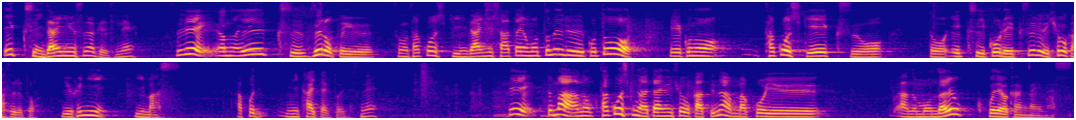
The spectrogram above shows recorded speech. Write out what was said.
x に代入するわけですね。それであの ax0 というその多項式に代入した値を求めることをえこの多項式 ax をと x イコール x0 で評価するというふうに言います。ここに書いてある通りですね。で、まあ、あの多項式の値の評価というのは、まあ、こういうあの問題をここでは考えます。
